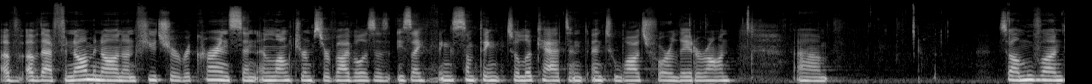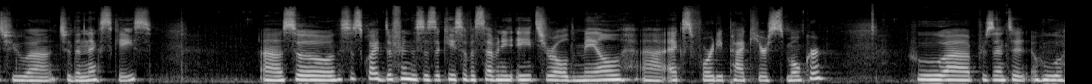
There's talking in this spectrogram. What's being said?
of, of that phenomenon on future recurrence and, and long term survival is, is, I think, something to look at and, and to watch for later on. Um, so I'll move on to, uh, to the next case. Uh, so this is quite different. This is a case of a 78 year old male, uh, ex 40 pack year smoker who uh, presented, who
